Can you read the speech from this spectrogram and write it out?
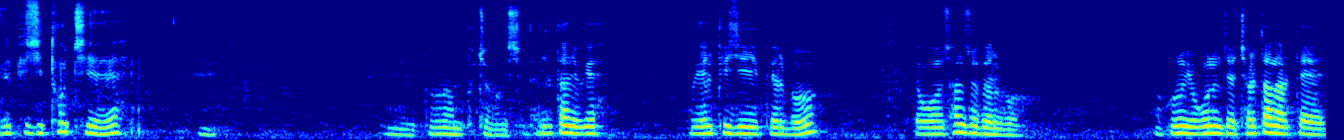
LPG 토치에 예, 예, 불을 한번 붙여보겠습니다. 일단 이게 LPG 밸브, 요건 산소 밸브. 그리고 요거는 이제 절단할 때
